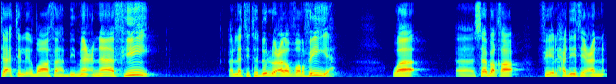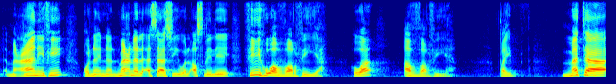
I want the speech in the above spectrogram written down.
تأتي الإضافة بمعنى في التي تدل على الظرفية وسبق في الحديث عن معاني في قلنا إن المعنى الأساسي والاصلي في هو الظرفية هو الظرفية. طيب متى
